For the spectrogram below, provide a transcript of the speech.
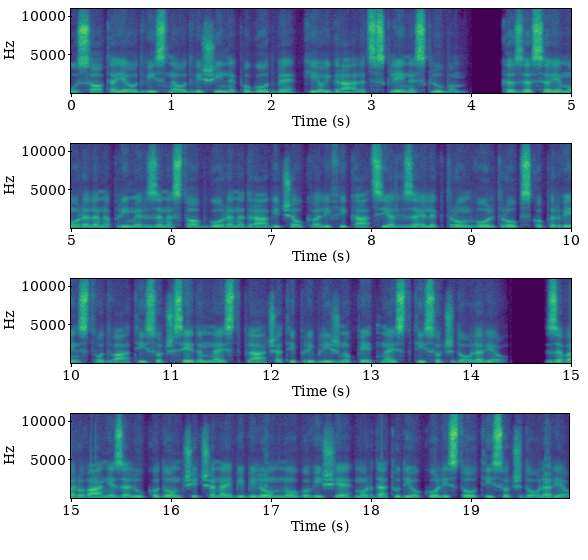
Vsota je odvisna od višine pogodbe, ki jo igralec sklene s klubom. KZS je morala na primer za nastop Gorana Dragiča v kvalifikacijah za elektron volt Evropsko prvenstvo 2017 plačati približno 15 tisoč dolarjev. Zavarovanje za Luko Dončiča naj bi bilo mnogo više, morda tudi okoli 100 tisoč dolarjev.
